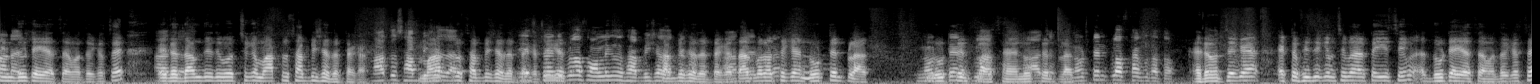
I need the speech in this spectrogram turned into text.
সিম দুটেই আছে আমাদের কাছে। এটা দাম দিয়ে দেব হচ্ছে কি মাত্র 26000 টাকা। মাত্র 26000 মাত্র 26000 টাকা S20 প্লাস অনলি 26000 26000 টাকা। তারপর হচ্ছে কি Note 10 প্লাস Note 10 প্লাস হ্যাঁ Note 10 প্লাস Note 10 প্লাস থাকবে তো এটা হচ্ছে কি একটা ফিজিক্যাল সিম আর একটা ই সিম দুটেই আছে আমাদের কাছে।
